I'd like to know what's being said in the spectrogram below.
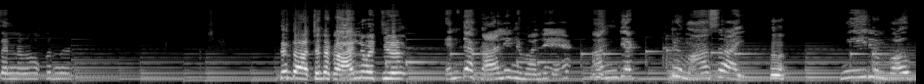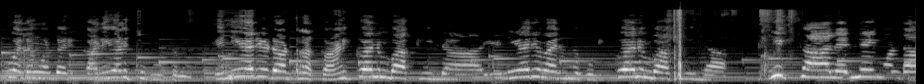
തന്നെ നോക്കുന്നത് ഇതെന്താ അച്ഛന്റെ കാലിന് പറ്റിയത്? എന്റെ കാലിന് മനെ അഞ്ചെട്ട് മാസമായി. നീരും വകുപ്പും എല്ലാം കൊണ്ട് ഒരു കളി കളിച്ചു കൂട്ടുന്നു. ഇനിയൊരു ഡോക്ടറെ? കാണിക്കാനും ബാക്കിയില്ല. ഇനിയൊരു മരുന്ന് കുടിക്കാനും ബാക്കിയില്ല. ഈ കാൽ എന്നെയും കൊണ്ടാ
